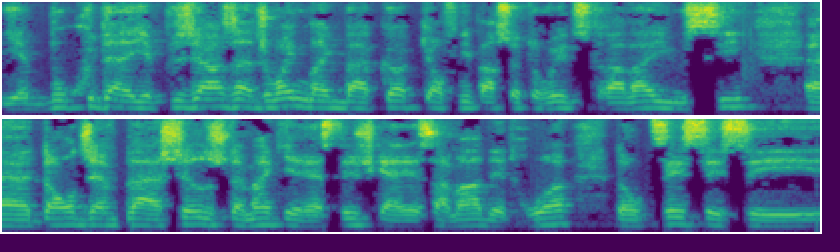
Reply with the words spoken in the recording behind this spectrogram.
il y a beaucoup de, il y a plusieurs adjoints de Mike Babcock qui ont fini par se trouver du travail aussi, euh, dont Jeff Blashill, justement, qui est resté jusqu'à récemment à Détroit. Donc, tu sais, c'est,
